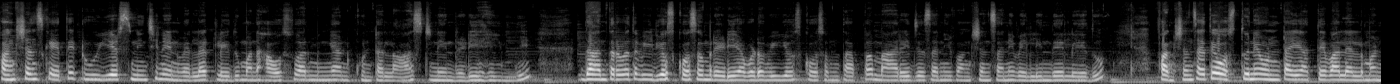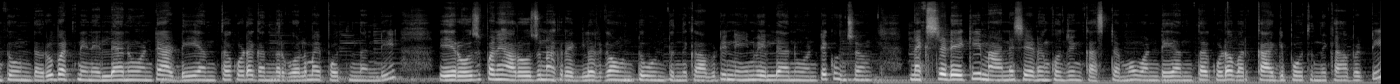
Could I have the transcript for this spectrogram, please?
ఫంక్షన్స్కి అయితే టూ ఇయర్స్ నుంచి నేను వెళ్ళట్లేదు. మన హౌస్ వార్మింగ్ అనుకుంటా లాస్ట్ నేను రెడీ అయింది. దాని తర్వాత వీడియోస్ కోసం రెడీ అవ్వడం వీడియోస్ కోసం తప్ప మ్యారేజెస్ అని ఫంక్షన్స్ అని వెళ్ళిందే లేదు. ఫంక్షన్స్ అయితే వస్తూనే ఉంటాయి అత్తే వాళ్ళు వెళ్ళమంటూ ఉంటారు. బట్ నేను వెళ్ళాను అంటే ఆ డే అంతా కూడా గందరగోళం అయిపోతుందండి. ఏ రోజు పని ఆ రోజు నాకు రెగ్యులర్గా ఉంటూ ఉంటుంది కాబట్టి నేను వెళ్ళాను అంటే కొంచెం నెక్స్ట్ డేకి మేనేజ్ చేయడం కొంచెం కష్టము. వన్ డే అంతా కూడా వర్క్ ఆగిపోతుంది కాబట్టి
